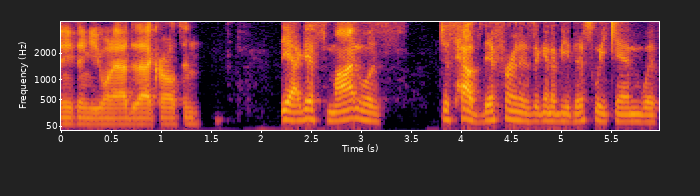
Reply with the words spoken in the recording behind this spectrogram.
anything you want to add to that, Carlton? Yeah, I guess mine was just how different is it going to be this weekend with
